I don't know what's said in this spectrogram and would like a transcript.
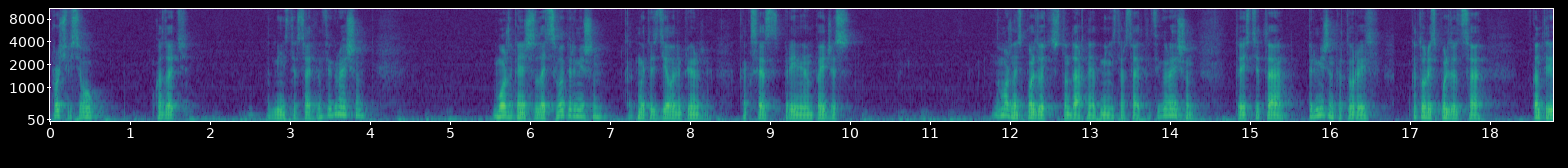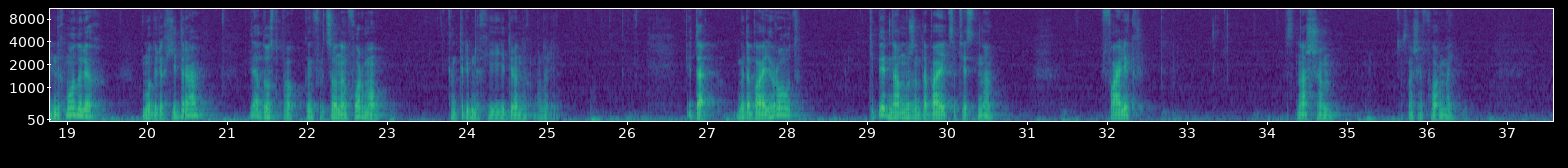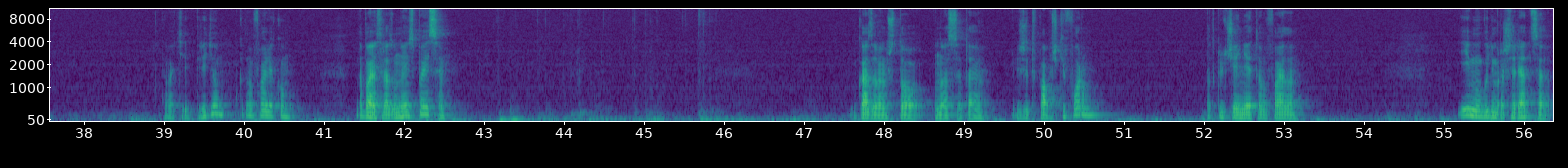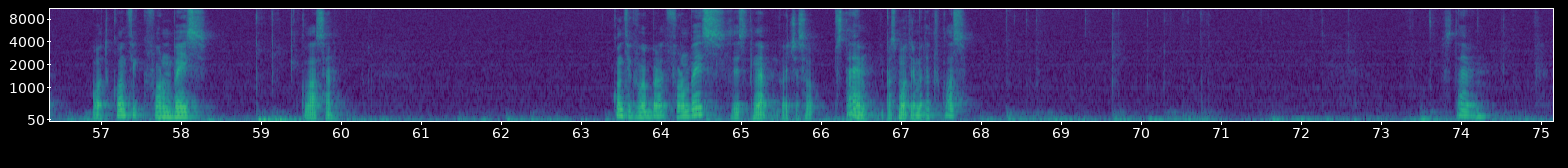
проще всего указать Administrator Site Configuration. Можно, конечно, создать свой permission, как мы это сделали, например, как Access Premium Pages. Но можно использовать стандартный Administrator Site Configuration. То есть это permission, который, который используется в контрибных модулях, в модулях ядра для доступа к конфигурационным формам контрибных и ядреных модулей. Итак, мы добавили route. Теперь нам нужно добавить, соответственно, файлик с, нашим, с нашей формой. Давайте перейдем к этому файлику. Добавим сразу namespace. Указываем, что у нас это лежит в папочке форм, подключение этого файла. И мы будем расширяться от config form base класса. Config form base, соответственно, давайте сейчас его вставим и посмотрим этот класс. Ставим.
